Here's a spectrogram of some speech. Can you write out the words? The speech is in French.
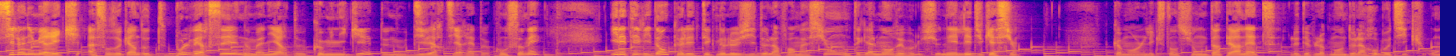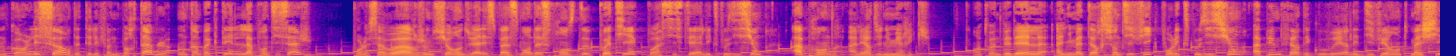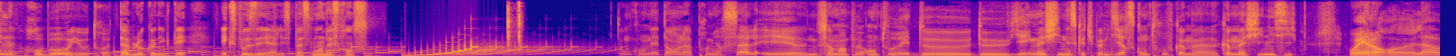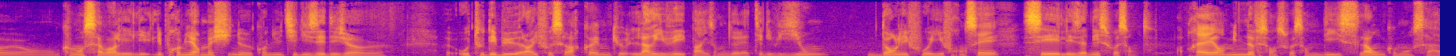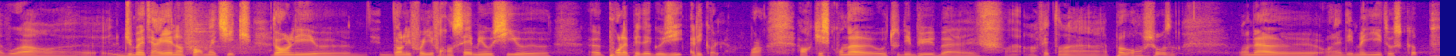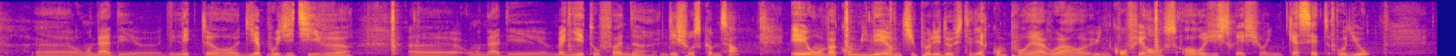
Si le numérique a sans aucun doute bouleversé nos manières de communiquer, de nous divertir et de consommer, il est évident que les technologies de l'information ont également révolutionné l'éducation. Comment l'extension d'Internet, le développement de la robotique ou encore l'essor des téléphones portables ont impacté l'apprentissage Pour le savoir, je me suis rendu à l'espace Mendes France de Poitiers pour assister à l'exposition Apprendre à l'ère du numérique. Antoine Vedel, animateur scientifique pour l'exposition, a pu me faire découvrir les différentes machines, robots et autres tableaux connectés exposés à l'espace Mendes France. Donc on est dans la première salle et euh, nous sommes un peu entourés de, vieilles machines. Est-ce que tu peux me dire ce qu'on trouve comme, euh, comme machine ici? Ouais, alors euh, là on commence à voir les, les premières machines qu'on utilisait déjà au tout début. Alors il faut savoir quand même que l'arrivée par exemple de la télévision dans les foyers français, c'est les années 60. Après, en 1970, là, on commence à avoir euh, du matériel informatique dans les, euh, dans les foyers français, mais aussi euh, pour la pédagogie à l'école. Voilà. Alors, qu'est-ce qu'on a au tout début? Bah, En fait, on n'a pas grand-chose. On a, on a des magnétoscopes, on a des, des lecteurs diapositives, on a des magnétophones, des choses comme ça et on va combiner un petit peu les deux. C'est-à-dire qu'on pourrait avoir une conférence enregistrée sur une cassette audio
